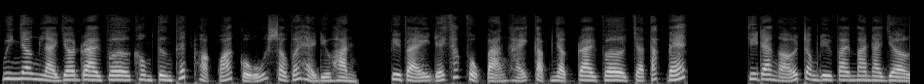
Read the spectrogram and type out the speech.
Nguyên nhân là do driver không tương thích hoặc quá cũ so với hệ điều hành. Vì vậy, để khắc phục bạn hãy cập nhật driver cho tắt bét. Khi đang ở trong Device Manager,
